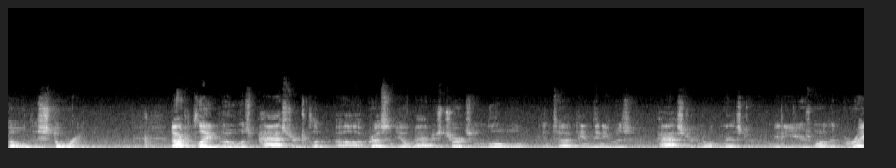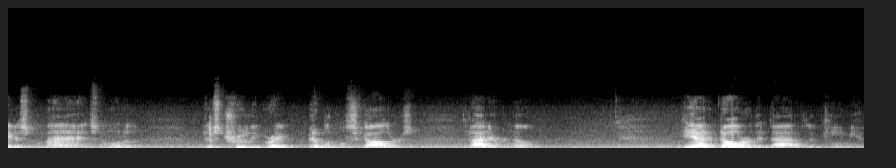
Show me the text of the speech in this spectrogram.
told the story. Dr. Claypool was pastor at uh, Crescent Hill Baptist Church in Louisville, Kentucky, and then he was pastor in Northminster for many years, one of the greatest minds and one of the just truly great biblical scholars that I'd ever known. He had a daughter that died of leukemia,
